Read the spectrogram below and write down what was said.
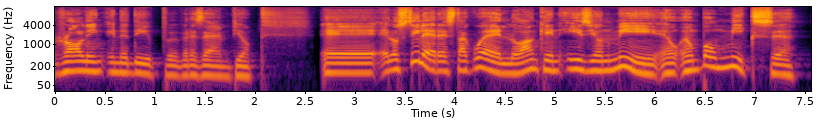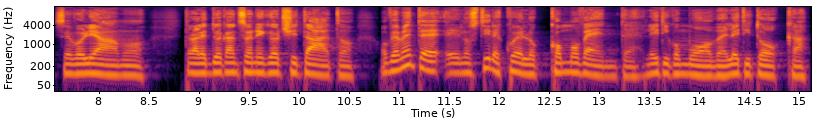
Rolling in the Deep, per esempio. E, e, lo stile resta quello, anche in Easy on Me, è, è un po' un mix, se vogliamo tra le due canzoni che ho citato. Ovviamente eh, lo stile è quello commovente, lei ti commuove, lei ti tocca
